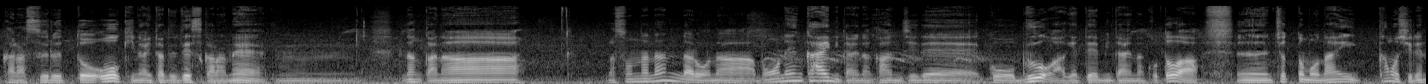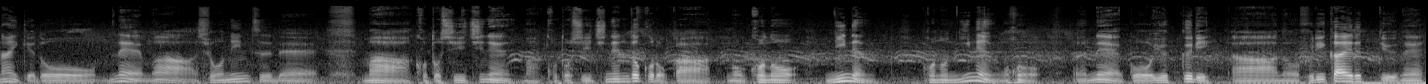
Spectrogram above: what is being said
からすると大きな痛手ですからね。うん。なんかなまあ、そんななんだろうな忘年会みたいな感じでこう部を上げてみたいなことはうんちょっともないかもしれないけどねまあ少人数でまあ今年1年まあ今年1年どころかもうこの2年この2年をね、こうゆっくりあの振り返るっていうね、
